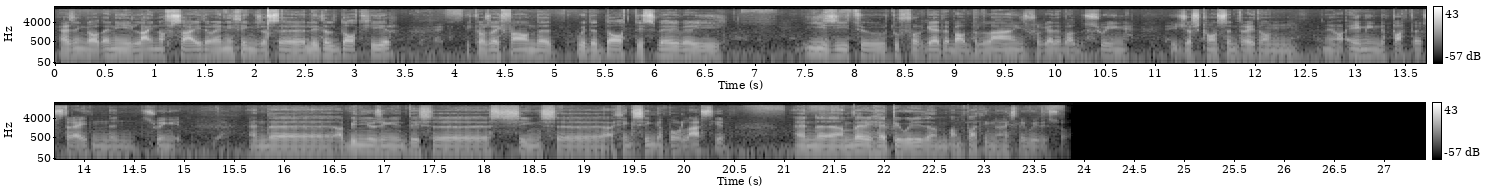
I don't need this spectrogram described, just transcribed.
It hasn't got any line of sight or anything, just a little dot here, because I found that with the dot it's very, very easy to, to forget about the lines, forget about the swing. You just concentrate on you know, aiming the putter straight and then swing it and uh, I've been using this uh, since uh, I think Singapore last year and I'm very happy with it, I'm, I'm nicely with it. So.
